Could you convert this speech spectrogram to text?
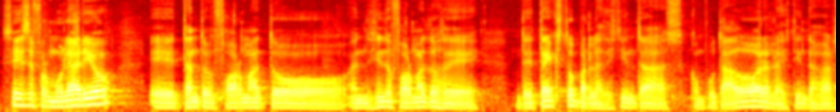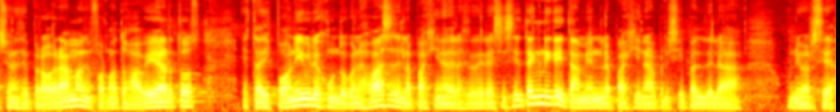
Sí, ese formulario eh, tanto en, formato, en distintos formatos de, texto para las distintas computadoras, las distintas versiones de programas, en formatos abiertos. Está disponible junto con las bases en la página de la Secretaría de Ciencia y Técnica y también en la página principal de la universidad.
